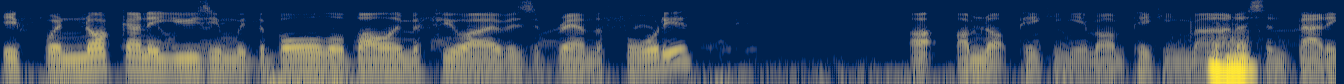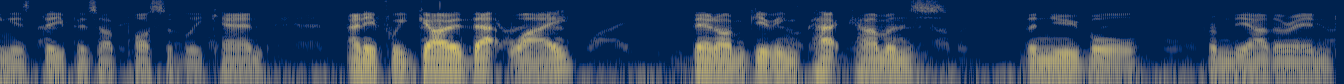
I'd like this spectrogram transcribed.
If we're not going to use him with the ball or bowl him a few overs around the 40th, I- I'm not picking him. I'm picking mm-hmm. Marnus and batting as deep as I possibly can. And if we go that way, then I'm giving Pat Cummins the new ball from the other end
